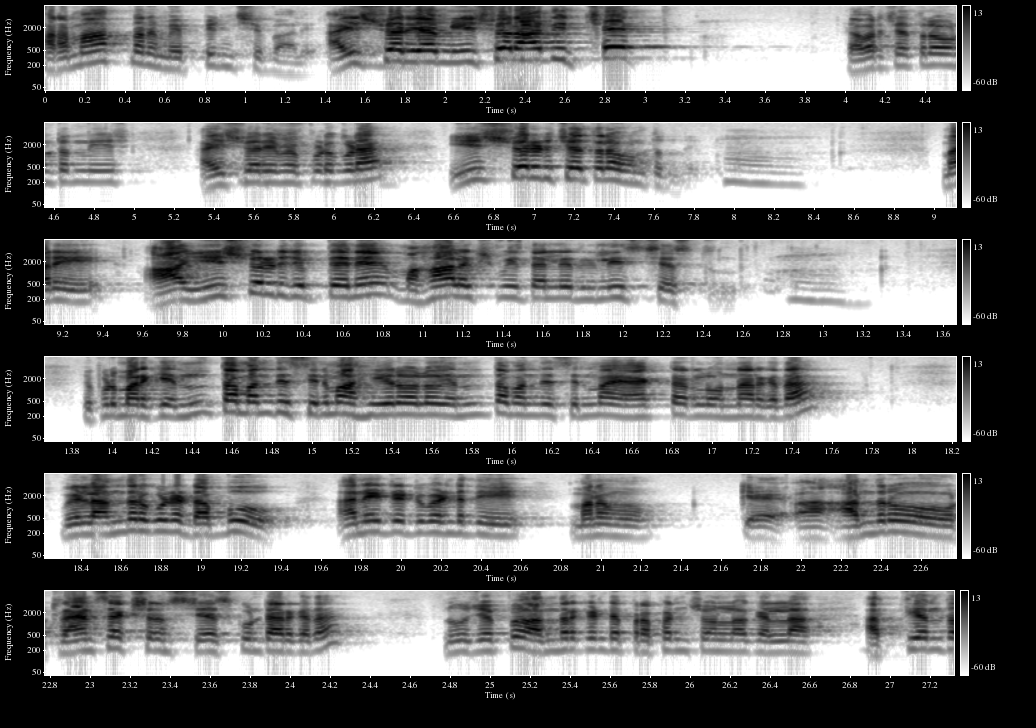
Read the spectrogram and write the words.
పరమాత్మను మెప్పించి ఇవ్వాలి ఐశ్వర్యం ఈశ్వరాదిచ్చేత్ ఎవరి చేతిలో ఉంటుంది? ఐశ్వర్యం ఎప్పుడు కూడా? ఈశ్వరుడి చేతిలో ఉంటుంది. మరి ఆ ఈశ్వరుడు చెప్తేనే మహాలక్ష్మి తల్లి రిలీజ్ చేస్తుంది. ఇప్పుడు మనకి ఎంతమంది సినిమా హీరోలు ఎంతమంది సినిమా యాక్టర్లు ఉన్నారు కదా? వీళ్ళందరూ కూడా డబ్బు అనేటటువంటిది మనము అందరూ ట్రాన్సాక్షన్స్ చేసుకుంటారు కదా? నువ్వు చెప్పు అందరికంటే ప్రపంచంలోకి వెళ్ళా అత్యంత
